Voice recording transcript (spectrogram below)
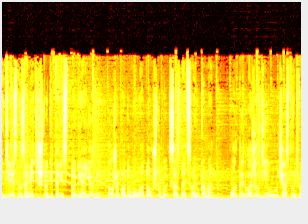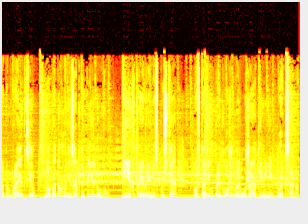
Интересно заметить, что гитарист Тони Айоми тоже подумал о том, чтобы создать свою команду. Он предложил Дио участвовать в этом проекте, но потом внезапно передумал и некоторое время спустя повторил предложенное уже от имени Black Sabbath.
